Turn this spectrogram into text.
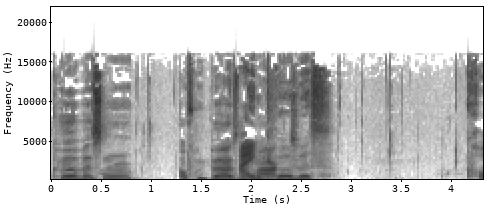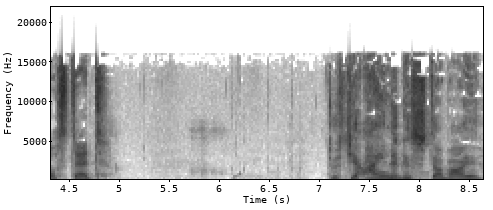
Kürbissen auf dem Ein Börsenmarkt. Kürbis kostet Du hast ja einiges dabei.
